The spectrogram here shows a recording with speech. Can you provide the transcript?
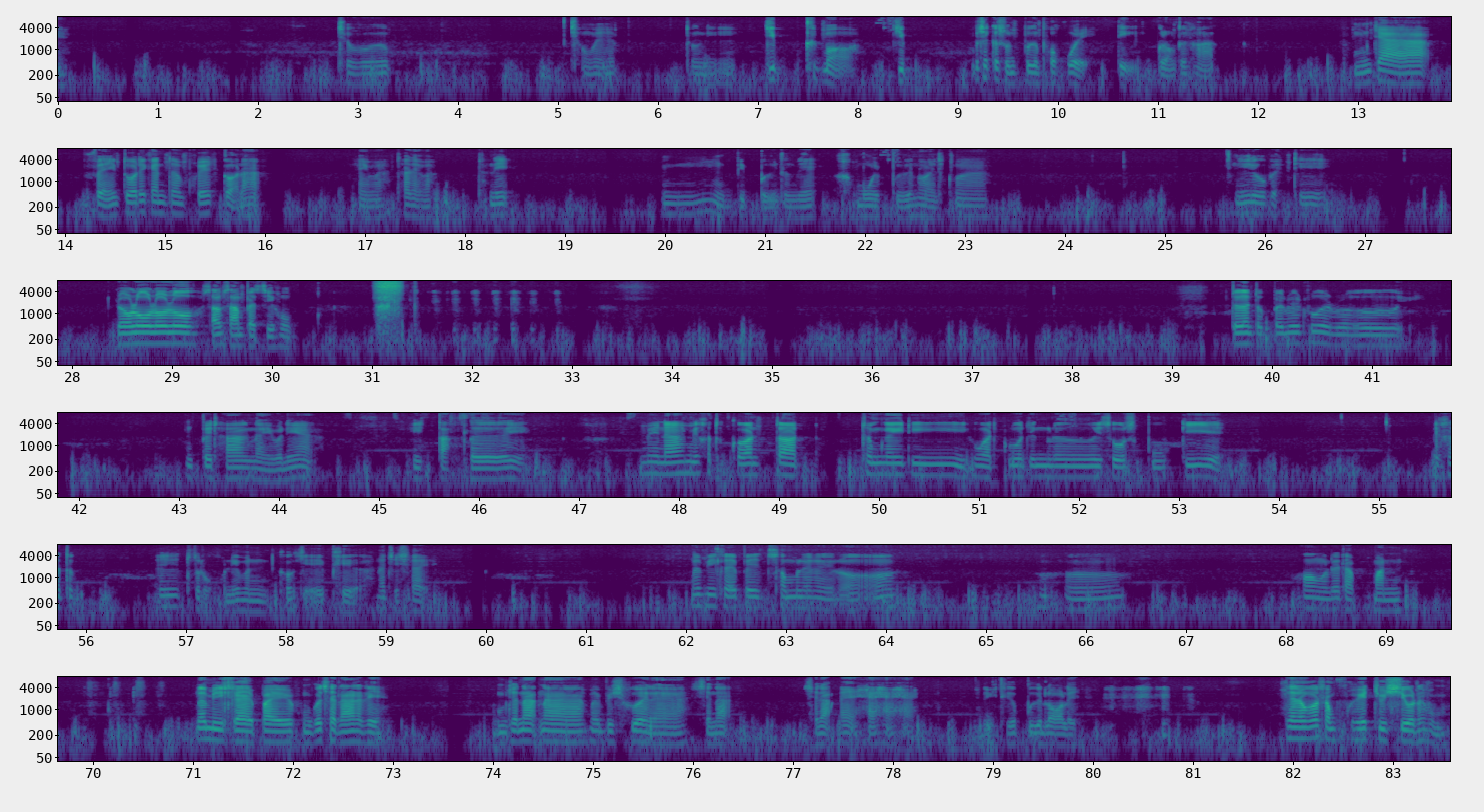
ชวบชงแวบตรงนี้ จิบขึ้นหมาจิบ ไม่ใช่กระสุนปืนพกเว้ยตีกล่องตั้งหากผมจะแฝงตัวด้วยกันทำเควสก่อนนะฮะไหนวะท่าไหนวะท่านี้ อืมปิดปืนตรงนี้ ขโมยปืนหน่อยดีกว่า นี่ดูแผนที่ โลโลโลโลสามสามแปดสี่หกเดินต่อไปเรื่อยๆเลยมันไปทางไหนวะเนี่ยมีตัดเลย ไม่นะ มีฆาตกรตัด ทำไงดีหวาดกลัวจังเลย โซสปูกี้ไอ้ฆาตกไอ้ตลกคนนี้มันเขาเขียนไอ้เพียน่าจะใช่ ไม่มีใครไปทำอะไรเลยหรอห้อหือห้องระดับมัน ไม่มีใครไป ผมก็ชนะนะดิผมชนะนะ ไม่ไปช่วยนะ ชนะ ชนะแฮ่แฮ่ี่ถือปืนรอเลยแล้วเราก็ทำเควสชิวๆนะผม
